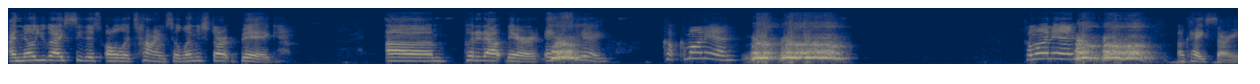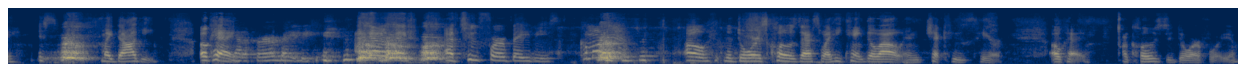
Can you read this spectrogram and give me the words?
I know you guys see this all the time, so let me start big. Um, put it out there. ACA, come, come on in. Come on in. Okay, sorry. It's my doggy. Okay. I got a fur baby. I, got a, I have two fur babies. Come on in. Oh, the door is closed. That's why he can't go out and check who's here. Okay. I closed the door for you.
